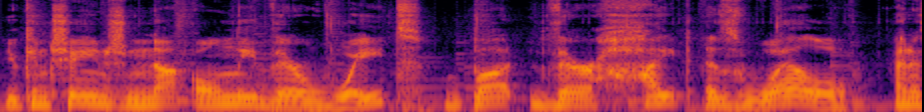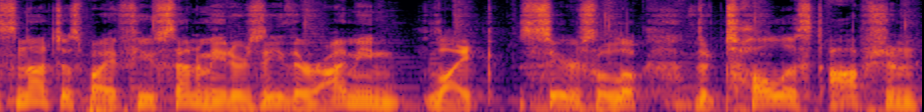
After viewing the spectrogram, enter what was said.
You can change not only their weight, but their height as well And it's not just by a few centimeters either. I mean, like, seriously, look, the tallest option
